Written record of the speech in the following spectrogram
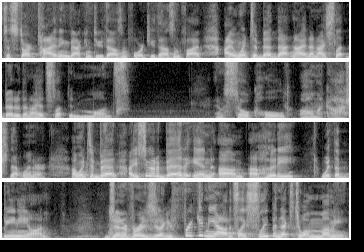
to start tithing back in 2004, 2005? I went to bed that night and I slept better than I had slept in months. And it was so cold. Oh my gosh, that winter. I went to bed. I used to go to bed in um, a hoodie with a beanie on. Jennifer, is like, You're freaking me out. It's like sleeping next to a mummy.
